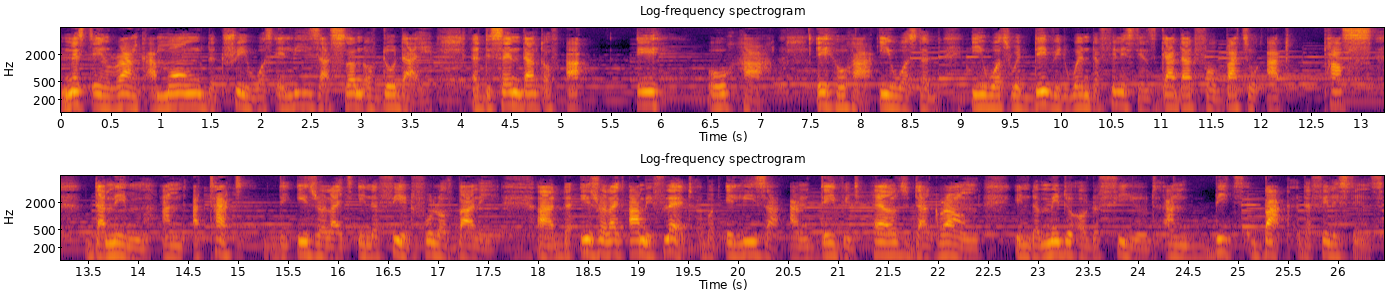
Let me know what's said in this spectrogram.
Next in rank among the three was Eliezer, son of Dodai, a descendant of A. Oha. Ahoha. He was the he was with David when the Philistines gathered for battle at Pas Damim and attacked the Israelites in a field full of barley. Uh, the Israelite army fled, but Eliezer and David held their ground in the middle of the field and beat back the Philistines.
